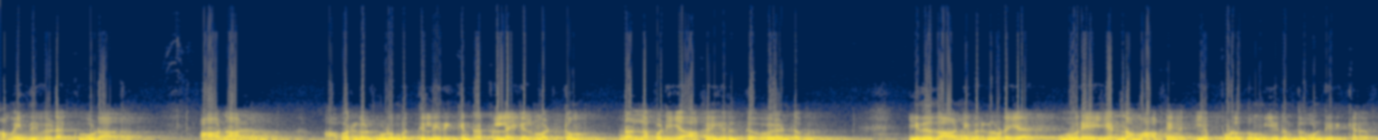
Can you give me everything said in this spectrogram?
அமைந்துவிடக்கூடாது ஆனால் அவர்கள் குடும்பத்தில் இருக்கின்ற பிள்ளைகள் மட்டும் நல்லபடியாக இருக்க வேண்டும். இதுதான் இவர்களுடைய ஒரே எண்ணமாக எப்பொழுதும் இருந்து கொண்டிருக்கிறது.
